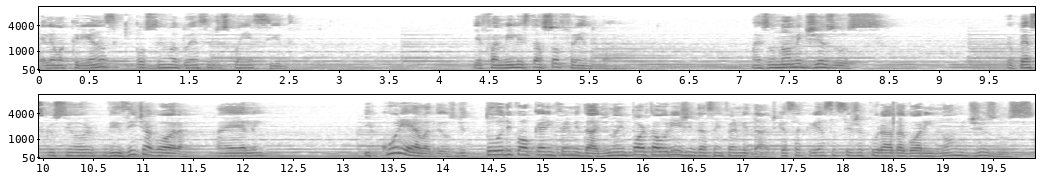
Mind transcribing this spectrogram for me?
Ela é uma criança que possui uma doença desconhecida. E a família está sofrendo, Pai. Mas no nome de Jesus, eu peço que o Senhor visite agora a Ellen e cure ela, Deus, de toda e qualquer enfermidade, não importa a origem dessa enfermidade, que essa criança seja curada agora em nome de Jesus.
